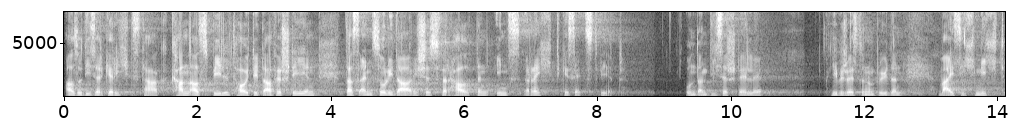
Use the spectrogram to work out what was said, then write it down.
Also dieser Gerichtstag kann als Bild heute dafür stehen, dass ein solidarisches Verhalten ins Recht gesetzt wird. Und an dieser Stelle, liebe Schwestern und Brüder, weiß ich nicht,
